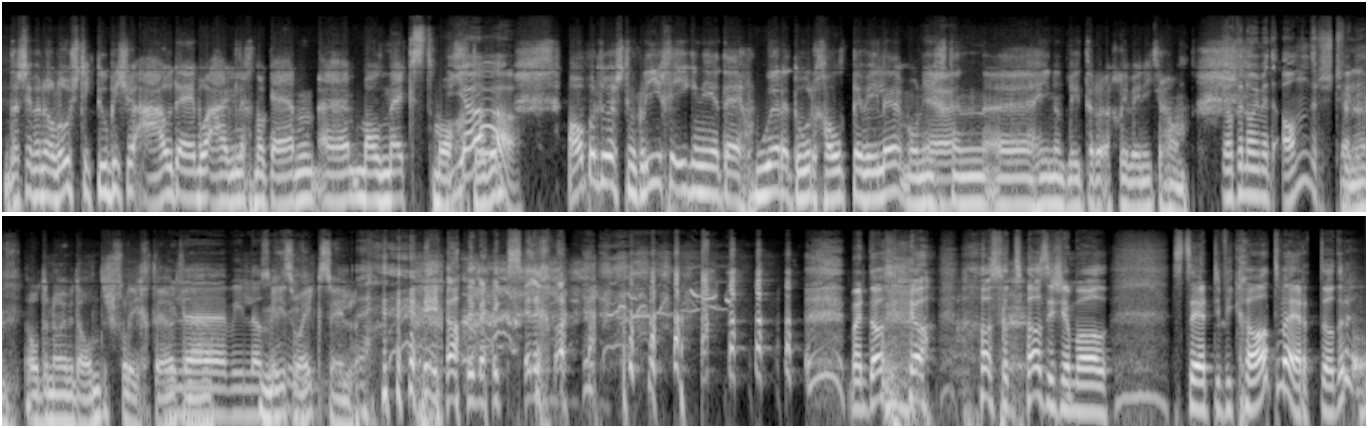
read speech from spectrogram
Und das ist eben noch lustig, du bist ja auch der, der eigentlich noch gern äh, mal Next macht, ja. oder? Aber du hast dann gleich irgendwie den Huren Durchhaltewillen, den ja. ich dann äh, hin und wieder bisschen weniger habe. Ja, oder noch jemand anders genau. Oder noch jemand anders vielleicht, ja. Weil, genau. äh, weil also Mehr so Excel. ja, im Excel. ich meine, das, ja, also das ist ja mal das Zertifikat wert, oder?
